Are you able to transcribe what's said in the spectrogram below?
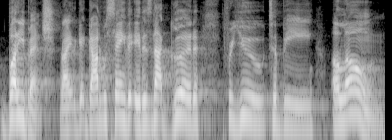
buddy bench, right? God was saying that it is not good for you to be alone.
